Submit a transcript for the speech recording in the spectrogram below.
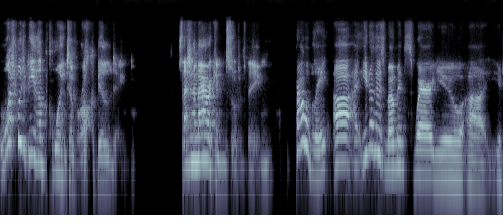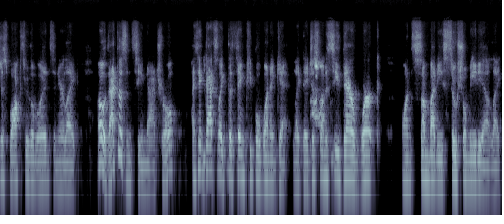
What would be the point of rock building? Is that an American sort of thing? Probably. Uh you know those moments where you uh you just walk through the woods and you're like, "Oh, that doesn't seem natural." I think mm-hmm. that's like the thing people want to get. Like they just want to uh-huh. see their work on somebody's social media like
